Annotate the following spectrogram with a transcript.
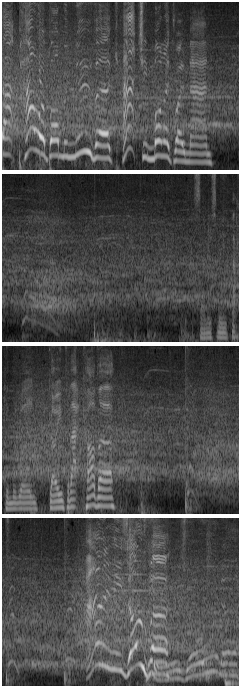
that power bomb maneuver, catching Monochrome Man. Sammy Smooth back in the ring, going for that cover. And it is over. Here's your winner,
